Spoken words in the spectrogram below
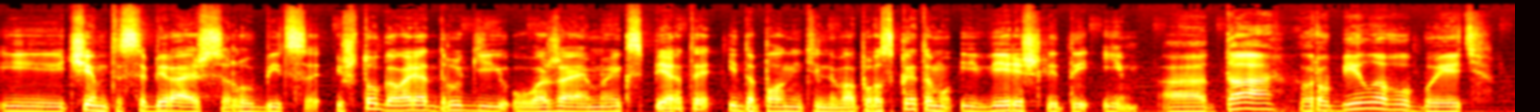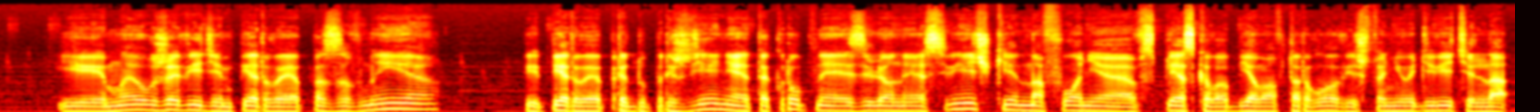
и чем ты собираешься рубиться? И что говорят другие уважаемые эксперты? И дополнительный вопрос к этому, и веришь ли ты им? А, да, Рубилову быть. И мы уже видим первые позывные, и первые предупреждения. Это крупные зеленые свечки на фоне всплесков объемов торговли, что неудивительно,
